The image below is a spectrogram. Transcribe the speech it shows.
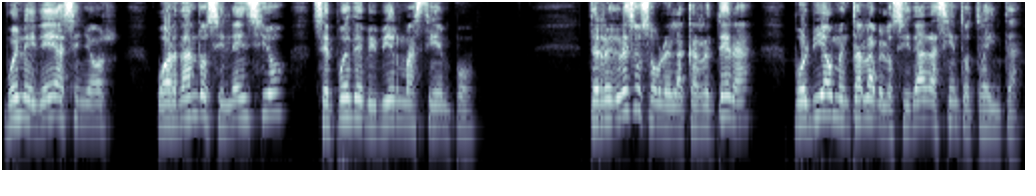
Buena idea, señor. Guardando silencio se puede vivir más tiempo. De regreso sobre la carretera, volví a aumentar la velocidad a 130.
